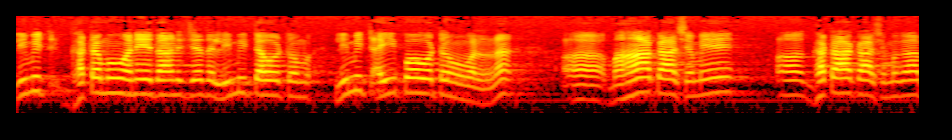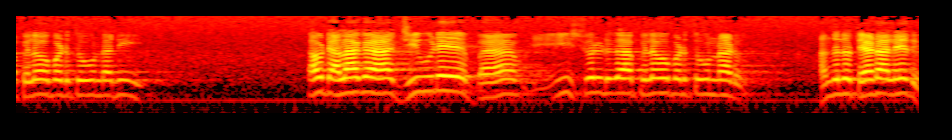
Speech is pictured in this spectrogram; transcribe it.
లిమిట్ ఘటము అనే దాని చేత లిమిట్ అవటం లిమిట్ అయిపోవటం వలన మహాకాశమే ఘటాకాశముగా పిలువబడుతూ ఉన్నది. కాబట్టి అలాగా జీవుడే ఈశ్వరుడుగా ఈశ్వరుడిగా పిలువబడుతూ ఉన్నాడు. అందులో తేడా లేదు.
